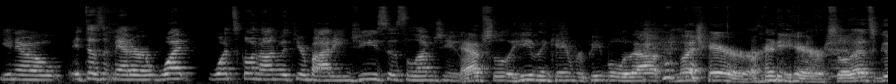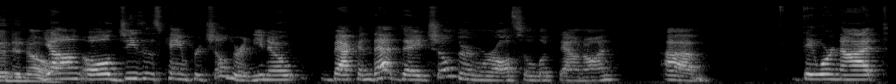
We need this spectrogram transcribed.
You know, it doesn't matter what what's going on with your body. Jesus loves you. Absolutely. He even came for people without much hair or any hair. So that's good to know. Young, old, Jesus came for children. You know, back in that day, children were also looked down on. Um, they were not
